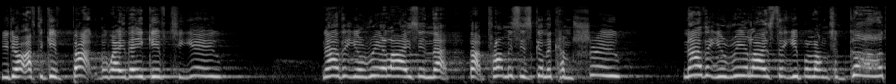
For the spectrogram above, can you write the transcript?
you don't have to give back the way they give to you. Now that you're realizing that that promise is going to come true, now that you realize that you belong to God,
